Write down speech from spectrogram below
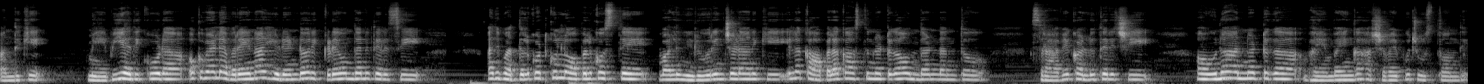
అందుకే మేబీ అది కూడా ఒకవేళ ఎవరైనా హిడెన్ డోర్ ఇక్కడే ఉందని తెలిసి అది బద్దలు కొట్టుకుని లోపలికొస్తే వాళ్ళు నిలువరించడానికి ఇలా కాపలా కాస్తున్నట్టుగా ఉందండంతో శ్రావ్య కళ్ళు తెరిచి అవునా అన్నట్టుగా భయం భయంగా హర్ష వైపు చూస్తోంది.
